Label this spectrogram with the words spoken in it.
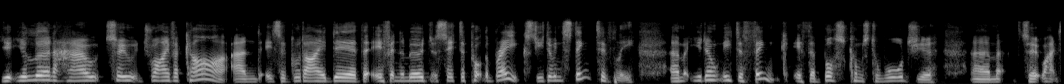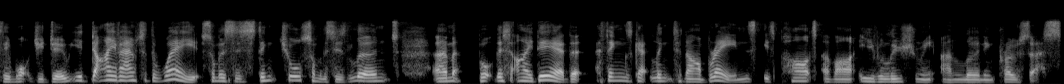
You, you learn how to drive a car, and it's a good idea that if an emergency to put the brakes, you do instinctively. Um, you don't need to think. If the bus comes towards you, um, to actually what do you do? You dive out of the way. Some of this is instinctual, some of this is learnt, um, but this idea that things things get linked in our brains is part of our evolutionary and learning process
